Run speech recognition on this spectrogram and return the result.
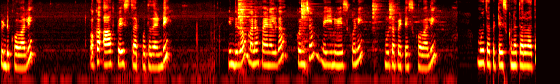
పిండుకోవాలి. ఒక హాఫ్ పేస్ట్ సరిపోతుందండి. ఇందులో మనం ఫైనల్గా కొంచెం నెయ్యిని వేసుకొని మూత పెట్టేసుకోవాలి. మూత పెట్టేసుకున్న తర్వాత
